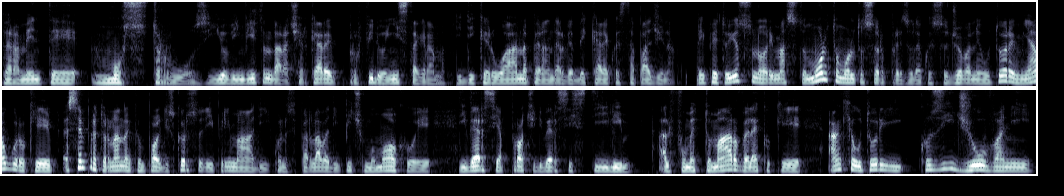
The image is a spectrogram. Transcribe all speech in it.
veramente mostruosi. Io vi invito ad andare a cercare il profilo Instagram di Dicker One per andarvi a beccare questa pagina. Ripeto, io sono rimasto molto molto sorpreso da questo giovane autore, mi auguro che, sempre tornando anche un po' al discorso di prima, di quando si parlava di Peach Momoko e diversi approcci, diversi stili al fumetto Marvel, ecco che anche autori così giovani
